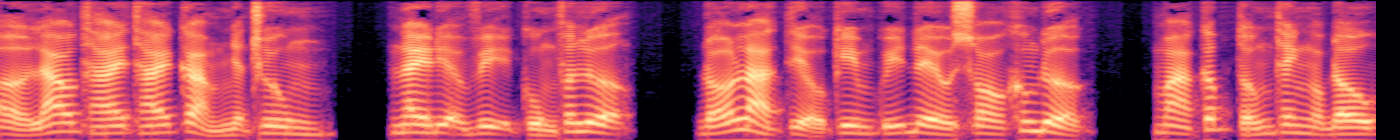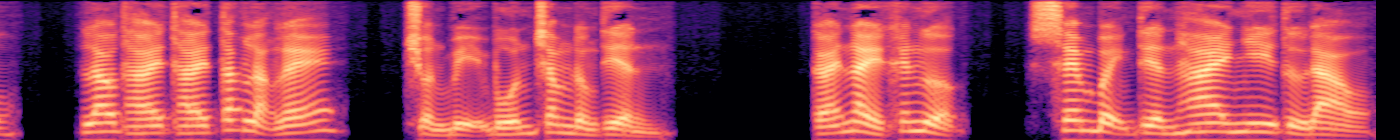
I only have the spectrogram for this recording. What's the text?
Ở lao thái thái cảm nhận chung, nay địa vị cùng phân lượng, đó là tiểu kim quý đều so không được, mà cấp tống thanh ngọc đâu, lao thái thái tắc lặng lẽ, chuẩn bị 400 đồng tiền. Cái này khen ngược, xem bệnh tiền hai nhi Tử đào,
